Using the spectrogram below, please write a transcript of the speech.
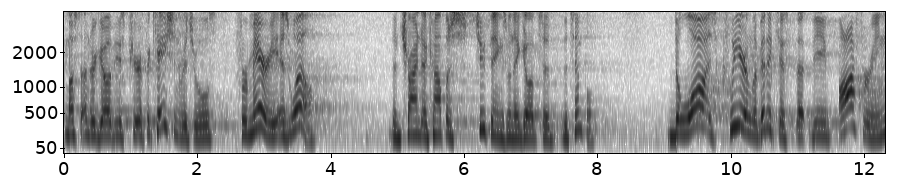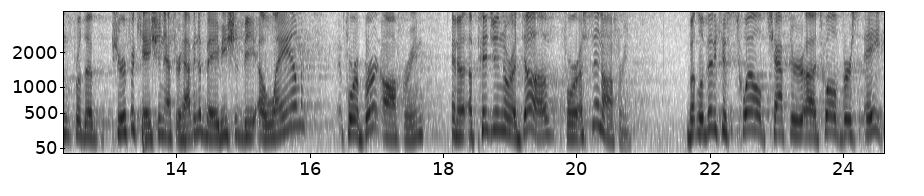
must undergo these purification rituals for Mary as well. They're trying to accomplish two things when they go up to the temple. The law is clear in Leviticus that the offering for the purification after having a baby should be a lamb for a burnt offering and a, a pigeon or a dove for a sin offering. But Leviticus 12, chapter uh, 12, verse 8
